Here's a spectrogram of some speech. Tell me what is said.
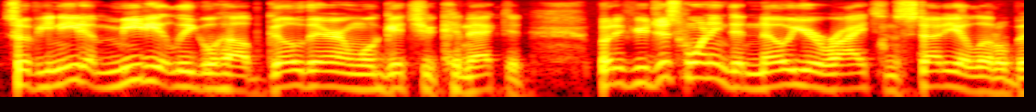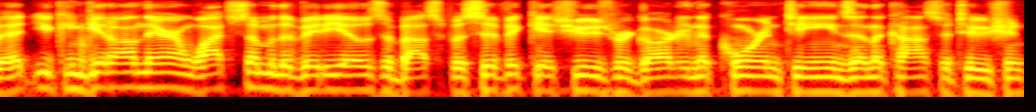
So if you need immediate legal help, go there and we'll get you connected. But if you're just wanting to know your rights and study a little bit, you can get on there and watch some of the videos about specific issues regarding the quarantines and the Constitution.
